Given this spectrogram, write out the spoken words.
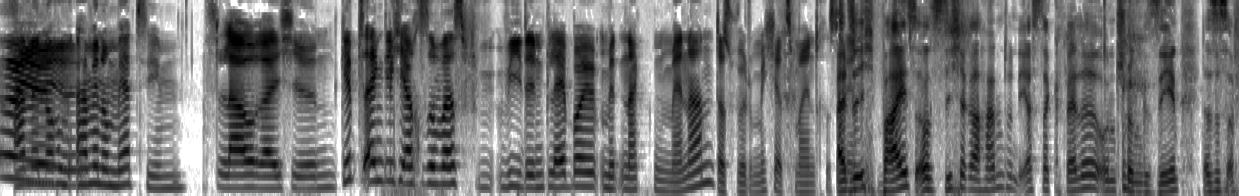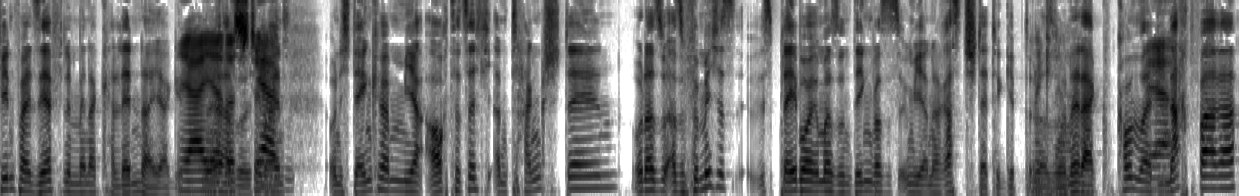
Haben wir, noch, haben wir noch mehr Themen? Das. Gibt's eigentlich auch sowas wie den Playboy mit nackten Männern? Das würde mich jetzt mal interessieren. Also ich weiß aus sicherer Hand und erster Quelle und schon gesehen, dass es auf jeden Fall sehr viele Männerkalender ja gibt. Ja, ne? ja, das also ich stimmt. mein, und ich denke mir auch tatsächlich an Tankstellen oder so. Also für mich ist, ist Playboy immer so ein Ding, was es irgendwie an einer Raststätte gibt Na oder so. Ne? Da kommen mal Ja. die Nachtfahrer,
